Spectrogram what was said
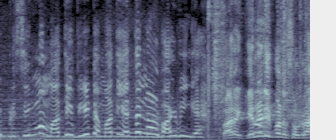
இப்படி சிம்ம மாத்தி வீட்டை மாத்தி எத்தனை நாள் வாழ்வீங்க? வேற என்னடி பண்ண சொல்ற?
